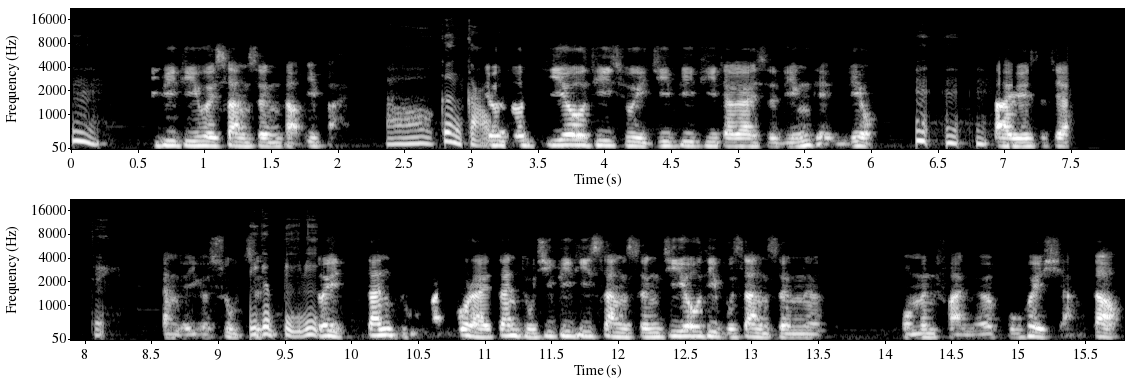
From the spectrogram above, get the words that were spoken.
嗯，GPT 会上升到一百。哦，更高。就是说 GOT 除以 GPT 大概是零点六。嗯嗯嗯，大约是这样。对，这样的一个数字。一个比例。所以单独反过来，单独 GPT 上升，GOT 不上升呢？我们反而不会想到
